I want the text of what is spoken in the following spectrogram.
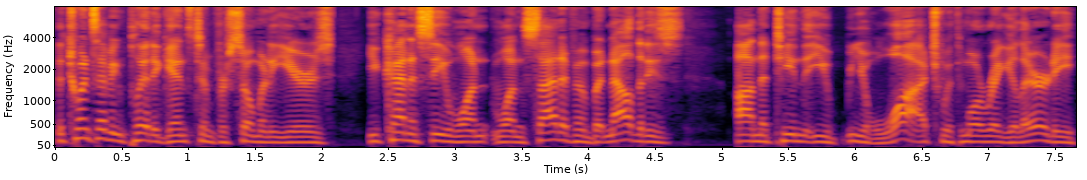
the Twins having played against him for so many years, you kind of see one one side of him. But now that he's on the team that you you watch with more regularity,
